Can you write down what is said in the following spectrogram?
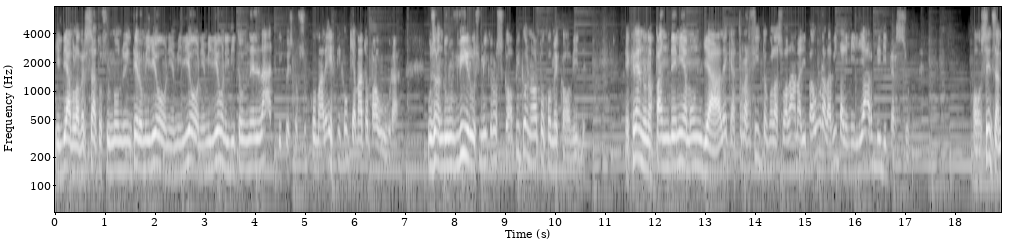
il diavolo ha versato sul mondo intero milioni e milioni e milioni di tonnellate di questo succo malefico chiamato paura, usando un virus microscopico noto come Covid e creando una pandemia mondiale che ha trafitto con la sua lama di paura la vita di miliardi di persone. Oh, senza,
